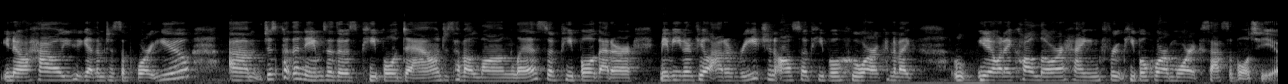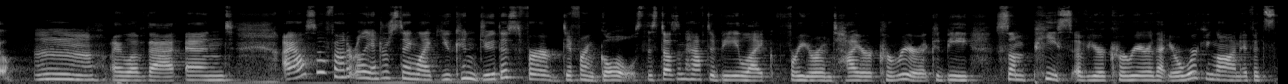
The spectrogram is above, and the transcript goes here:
you know, how you could get them to support you. Um, just put the names of those people down. Just have a long list of people that are maybe even feel out of reach and also people who are kind of like, you know, what I call lower hanging fruit, people who are more accessible to you. Mm, I love that. And I also found it really interesting. Like, you can do this for different goals. This doesn't have to be like for your entire career, it could be some piece of your career that you're working on, if it's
